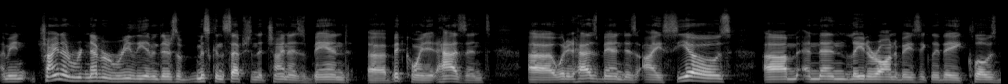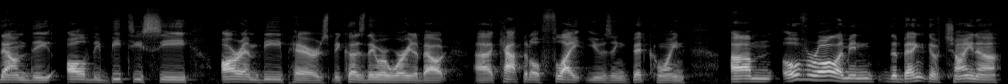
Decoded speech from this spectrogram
I mean, China never really. I mean, there's a misconception that China has banned uh, Bitcoin. It hasn't. Uh, what it has banned is ICOs, um, and then later on, basically, they closed down the all of the BTC RMB pairs because they were worried about uh, capital flight using Bitcoin. Um, overall, I mean, the Bank of China,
